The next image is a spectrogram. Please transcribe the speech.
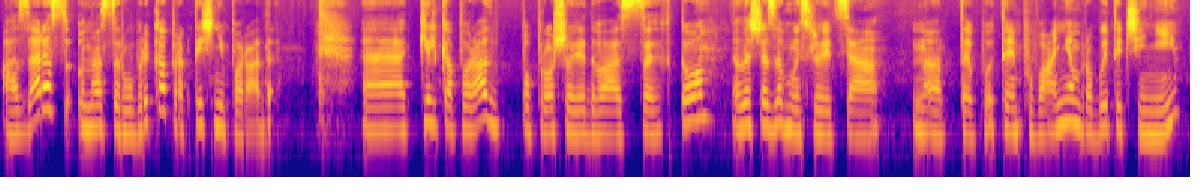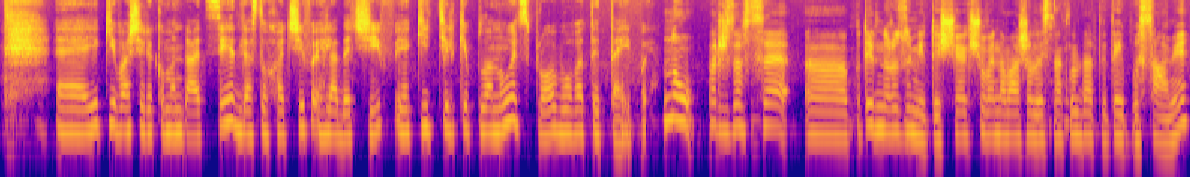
А зараз у нас рубрика Практичні поради. Е, Кілька порад попрошу від вас, хто лише замислюється над темпуванням, робити чи ні. Е, Які ваші рекомендації для слухачів і глядачів, які тільки планують спробувати тейпи? Ну, перш за все, е, потрібно розуміти, що якщо ви наважились накладати тейпи самі,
